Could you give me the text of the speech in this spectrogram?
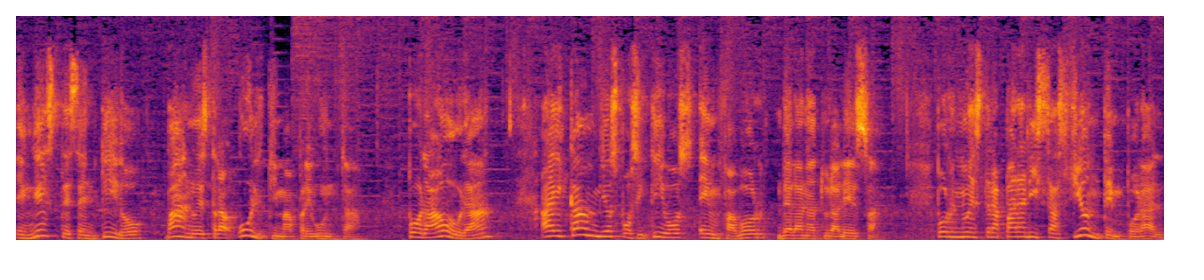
en este sentido va nuestra última pregunta. Por ahora, hay cambios positivos en favor de la naturaleza, por nuestra paralización temporal.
